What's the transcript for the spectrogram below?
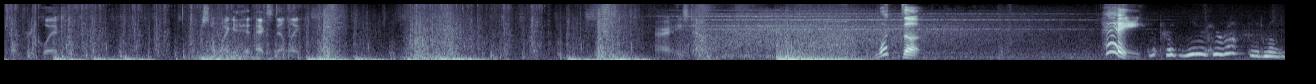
kill him pretty quick. I Just don't want to get hit accidentally. Alright, he's down. What the? Hey! It was you who rescued me.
